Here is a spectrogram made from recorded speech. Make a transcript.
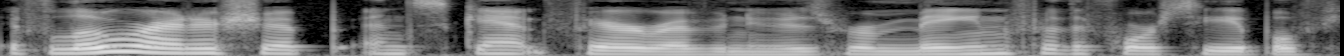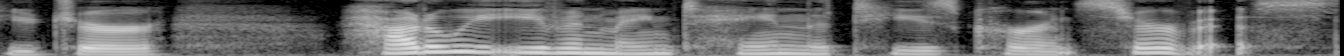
If low ridership and scant fare revenues remain for the foreseeable future, how do we even maintain the T's current service,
